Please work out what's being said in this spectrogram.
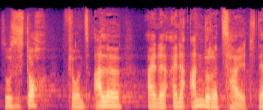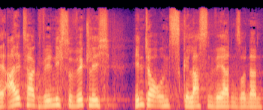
so ist es doch für uns alle eine, eine andere Zeit. Der Alltag will nicht so wirklich hinter uns gelassen werden, sondern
